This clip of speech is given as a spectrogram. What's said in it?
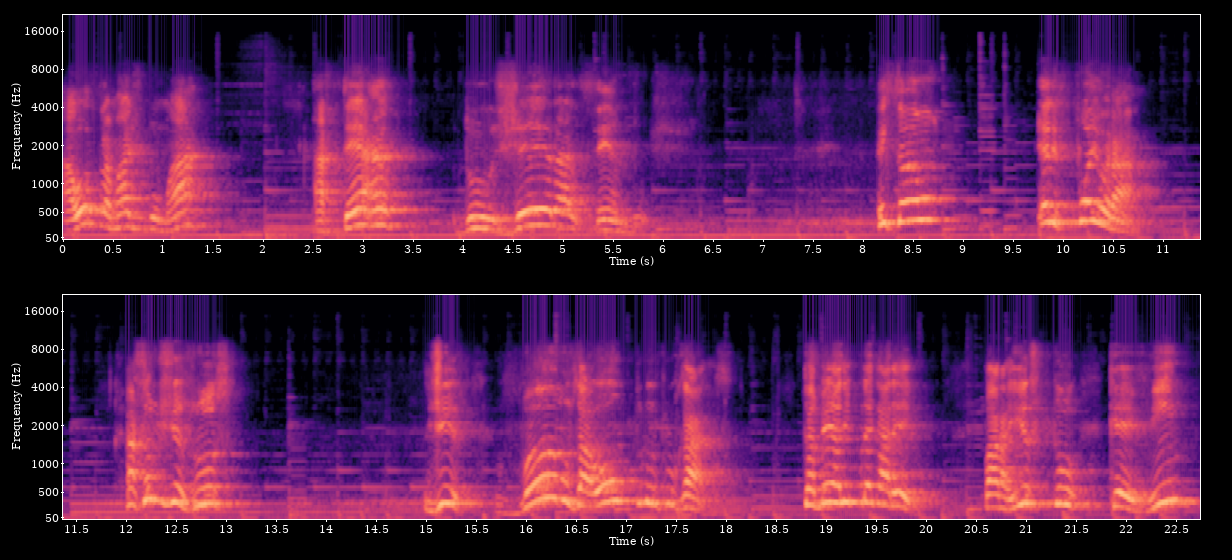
a outra margem do mar, a terra dos Gerazenos. Então, ele foi orar. A ação de Jesus diz: Vamos a outros lugares, também ali pregarei. Para isto que vim,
